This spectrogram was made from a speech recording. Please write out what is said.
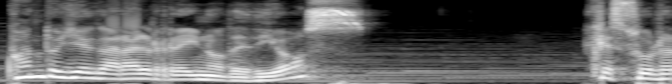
¿cuándo llegará el reino de Dios? Jesús le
